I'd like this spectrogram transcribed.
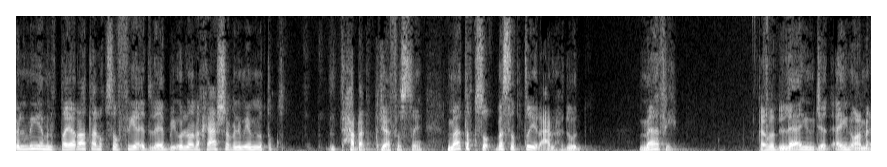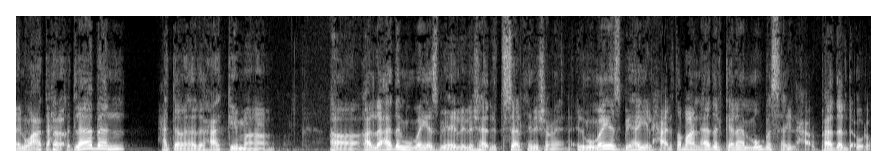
من الطيارات عم يقصف فيها إدلب بيقول لهم أخي 10% من تتحرك تجاه فلسطين. ما تقصف بس تطير على الحدود. ما في. أبدا. لا يوجد أي نوع من أنواع التحرك لا بل حتى هذا حكي ما آه هلا هذا المميز بهي ليش هذه تسألتني ليش المميز بهي الحالة طبعا هذا الكلام مو بس هي الحرب هذا اللي أقوله.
